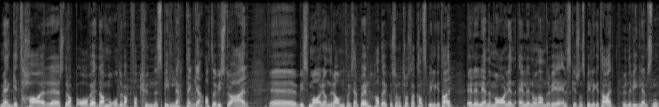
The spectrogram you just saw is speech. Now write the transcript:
Men gitarstropp over, da må du i hvert fall kunne spille, tenker jeg. At hvis du er eh, Hvis Marion Ravn f.eks., som tross alt kan spille gitar, eller Lene Marlin eller noen andre vi elsker som spiller gitar, under Wilhelmsen,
